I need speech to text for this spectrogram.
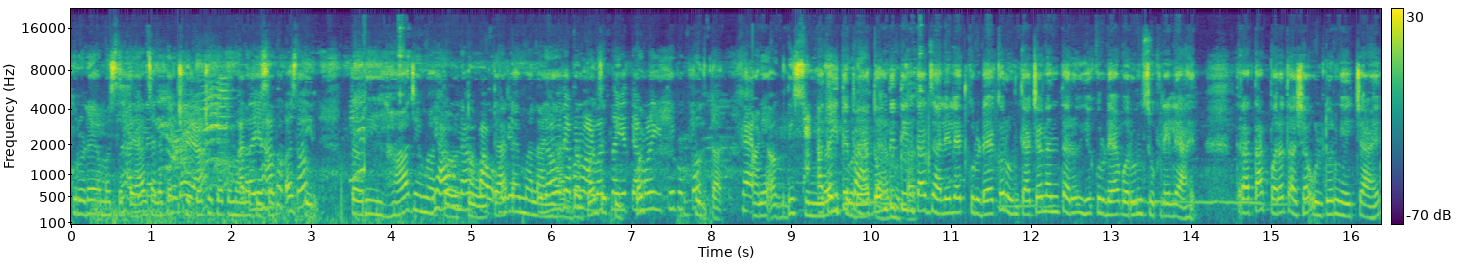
कुरडया मस्त तयार झाल्या तर. छोट्या छोट्या तुम्हाला दिसत असतील. तरी ह्या जेव्हा तळतो त्या म्हणजे टायमाला ह्या डबल फुलतात. आणि अगदी सुंदर आता इथे पहा दोन ते तीन. तास झालेले आहेत कुरड्या करून त्याच्यानंतर हे कुरड्या वरून सुकलेल्या आहेत. तर आता परत अशा उलटून घ्यायच्या आहेत.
